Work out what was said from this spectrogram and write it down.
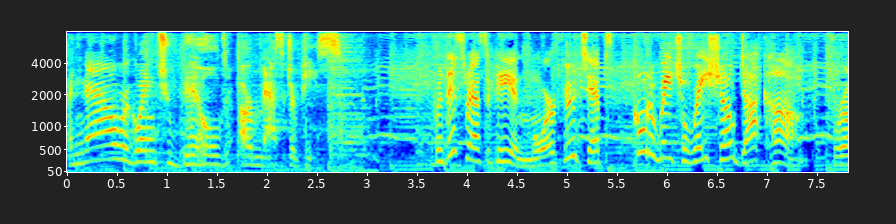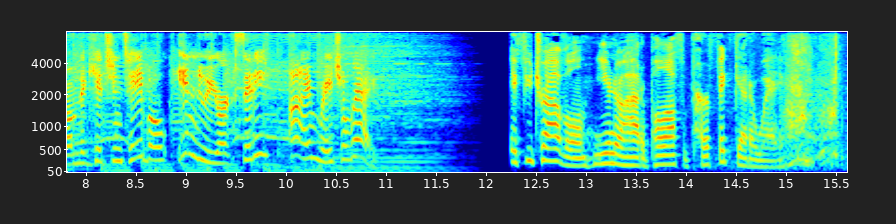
And now we're going to build our masterpiece. For this recipe and more food tips, go to rachaelrayshow.com. From the kitchen table in New York City, I'm Rachael Ray. If you travel, you know how to pull off a perfect getaway.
